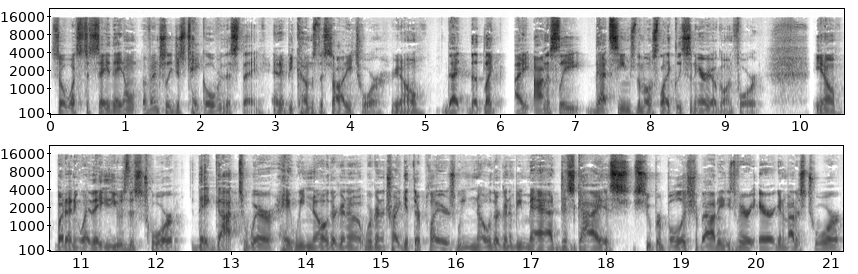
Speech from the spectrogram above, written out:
So what's to say they don't eventually just take over this thing and it becomes the Saudi tour? You know that that like I honestly that seems the most likely scenario going forward you know, but anyway, they use this tour. They got to where, hey, we know they're gonna, we're gonna try to get their players. We know they're gonna be mad. This guy is super bullish about it. He's very arrogant about his tour.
